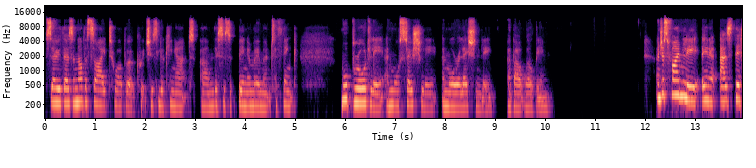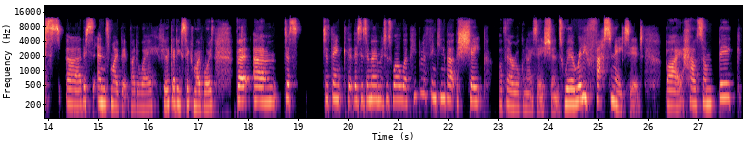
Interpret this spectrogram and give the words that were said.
So there's another side to our book, which is looking at um, this as being a moment to think more broadly and more socially and more relationally about well-being. And just finally, you know, as this uh, this ends my bit, by the way, if you're getting sick of my voice, but um, just to think that this is a moment as well where people are thinking about the shape of their organizations. We're really fascinated by how some big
